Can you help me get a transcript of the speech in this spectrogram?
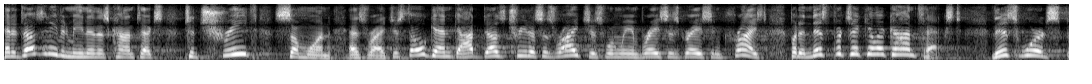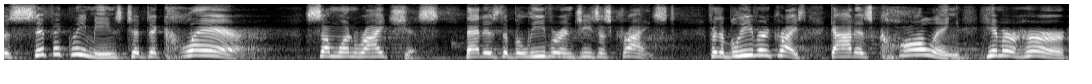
And it doesn't even mean in this context to treat someone as righteous, though again, God does treat us as righteous when we embrace His grace in Christ. But in this particular context, this word specifically means to declare someone righteous. That is the believer in Jesus Christ. For the believer in Christ, God is calling him or her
